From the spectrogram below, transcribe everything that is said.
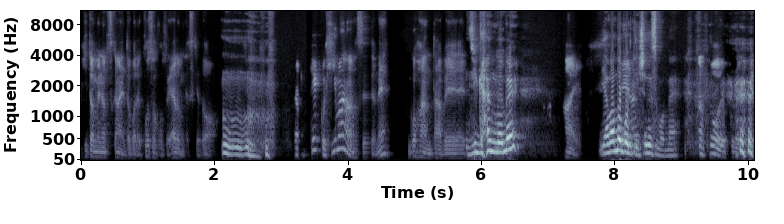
人目のつかないとこでこそこそやるんですけど、うんうんうん。結構暇なんですよね。ご飯食べ、時間のね、はい。山登りと一緒ですもんね。あそうですね。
